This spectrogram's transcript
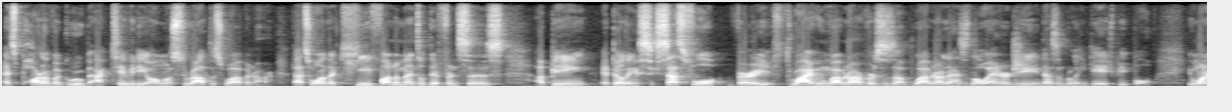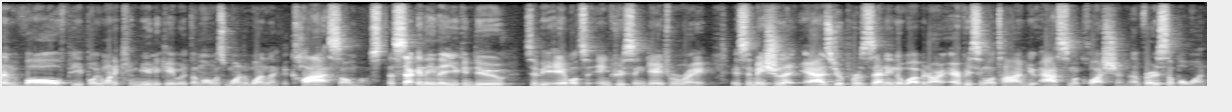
as part of a group activity almost throughout this webinar. That's one of the key fundamental differences of being building a successful, very thriving webinar versus a webinar that has low energy and doesn't really engage people. You want to involve people, you want to communicate with them almost one-to-one, -one, like a class almost. The second thing that you can do to be able to increase engagement rate is to make sure that as you're presenting the webinar single time, you ask them a question, a very simple one.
